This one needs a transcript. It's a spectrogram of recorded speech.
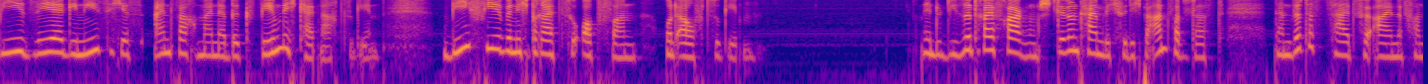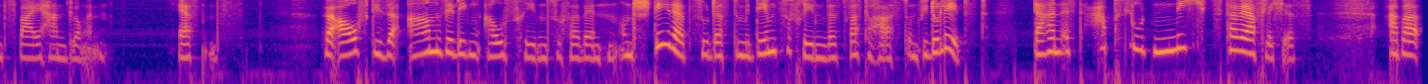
Wie sehr genieße ich es einfach meiner Bequemlichkeit nachzugehen? Wie viel bin ich bereit zu opfern und aufzugeben? Wenn du diese drei Fragen still und heimlich für dich beantwortet hast, dann wird es Zeit für eine von zwei Handlungen. Erstens, hör auf, diese armseligen Ausreden zu verwenden und steh dazu, dass du mit dem zufrieden bist, was du hast und wie du lebst. Darin ist absolut nichts Verwerfliches. Aber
